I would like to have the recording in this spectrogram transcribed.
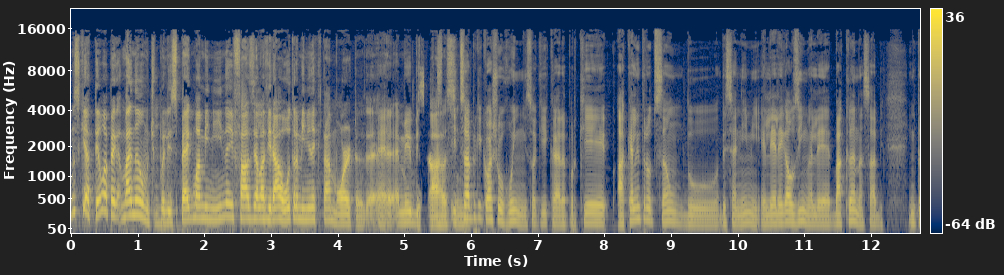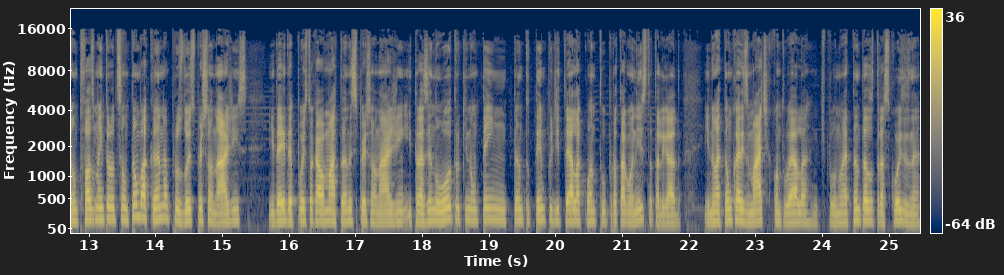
Não sei que ia ter uma pegada. Mas não, tipo, Uhum. eles pegam uma menina e fazem ela virar outra menina que tá morta. É, é meio bizarro, assim. E tu sabe por que que eu acho ruim isso aqui, cara? Porque aquela introdução do, desse anime, ele é legalzinho, ele é bacana, sabe? Então tu faz uma introdução tão bacana pros dois personagens, e daí depois tu acaba matando esse personagem e trazendo outro que não tem tanto tempo de tela quanto o protagonista, tá ligado? E não é tão carismática quanto ela, e, tipo, não é tantas outras coisas, né?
